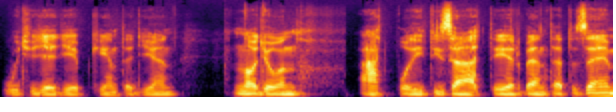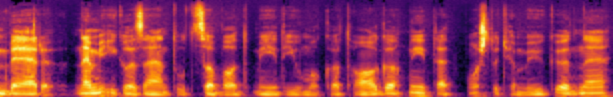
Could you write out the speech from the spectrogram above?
úgyhogy egyébként egy ilyen nagyon átpolitizált térben, tehát az ember nem igazán tud szabad médiumokat hallgatni, tehát most, hogyha működne,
